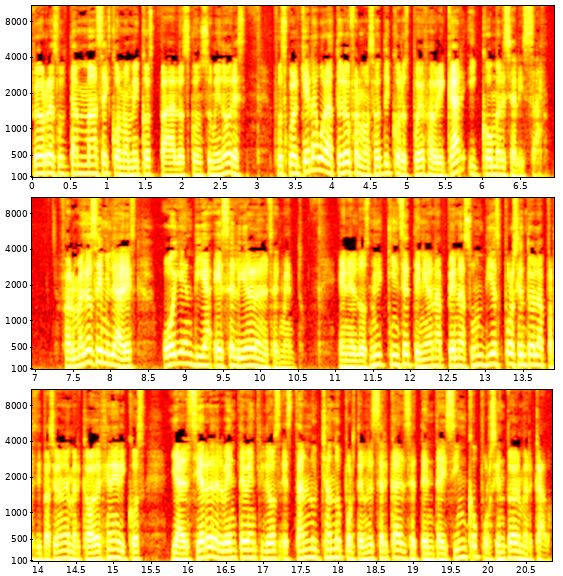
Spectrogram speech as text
pero resultan más económicos para los consumidores, pues cualquier laboratorio farmacéutico los puede fabricar y comercializar. Farmacias similares hoy en día es el líder en el segmento. En el 2015 tenían apenas un 10% de la participación en el mercado de genéricos y al cierre del 2022 están luchando por tener cerca del 75% del mercado.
